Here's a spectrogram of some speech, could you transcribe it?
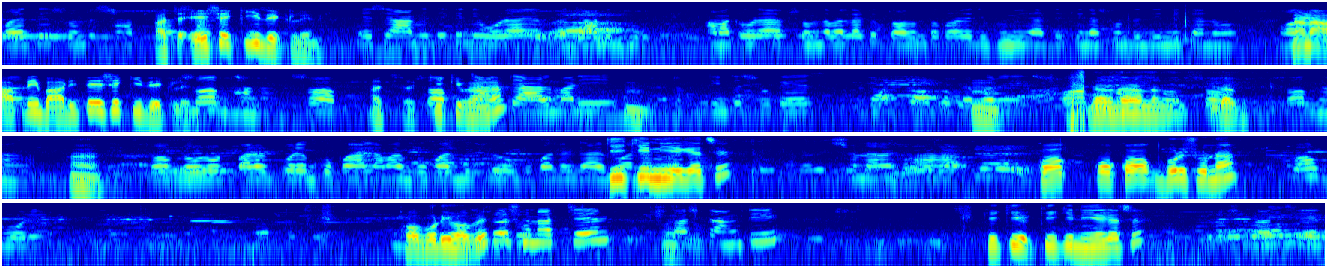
পরের দিন সন্ধ্যা সাতটা আচ্ছা এসে কি দেখলেন? এসে আমি দেখিনি ওরা যে আমি ঘু- আমাকে ওরা সন্ধ্যাবেলা একটু তদন্ত করে যে ঘুমিয়ে আছে কিনা সন্ধ্যে দিনই কেন? না না আপনি বাড়িতে এসে কি দেখলেন? সব ভাঙা সব। আচ্ছা কি সব কি ভাঙা? চারটে আলমারি হুম। তিনটে শোকেস সব হ্যাঁ। পালট করে গোপাল আমার গোপাল বিগ্রহ গোপালের গায়ে কি কি নিয়ে গেছে? ক ভরি সোনা? সব ভরে। ক হবে? সোনার পাঁচটা আংটি। কি কি কি কি নিয়ে গেছে? চেন।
